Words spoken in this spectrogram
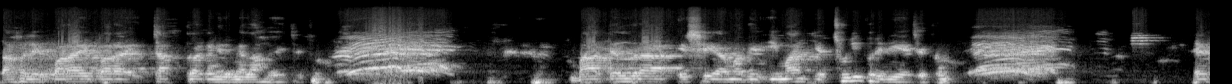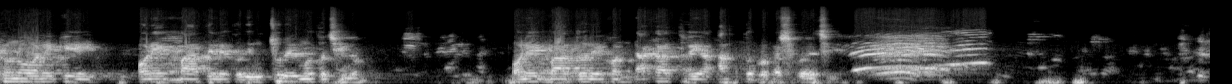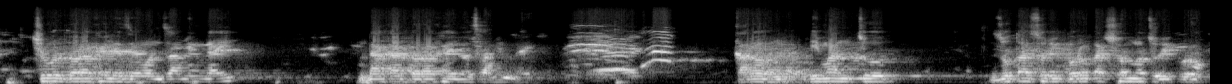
তাহলে পাড়ায় পাড়ায় যাত্রা গানের মেলা হয়ে যেত। বাতেলরা এসে আমাদের ইমানকে চুরি করে নিয়ে যেত। এখনও অনেকে অনেক বাতেল এতদিন চোরের মতো ছিল। অনেক বাতল এখন ডাকাত হয়ে আত্মপ্রকাশ করেছে। চোর ধরা খেলে যেমন জামিন নাই ডাকাত ধরা খাইলেও জামিন নাই কারণ ইমান চোর, জুতা চুরি করুক আর স্বর্ণ চুরি করুক,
